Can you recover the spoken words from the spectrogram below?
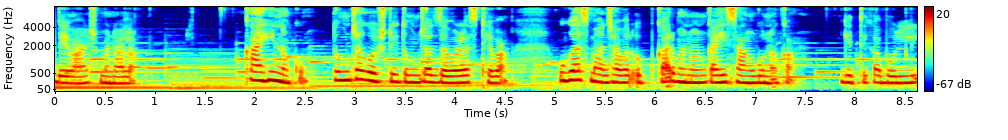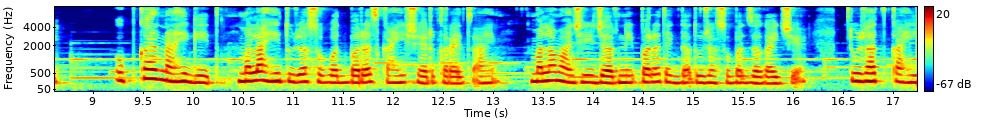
देवांश म्हणाला. काही नको. तुमच्या गोष्टी तुमच्या जवळच ठेवा. उगाच माझ्यावर उपकार म्हणून काही सांगू नका. गीतिका बोलली उपकार नाही गीत. मलाही तुझ्यासोबत बरंच काही शेअर करायचं आहे. मला माझी जर्नी परत एकदा तुझ्यासोबत जगायची आहे. तुझ्यात काही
